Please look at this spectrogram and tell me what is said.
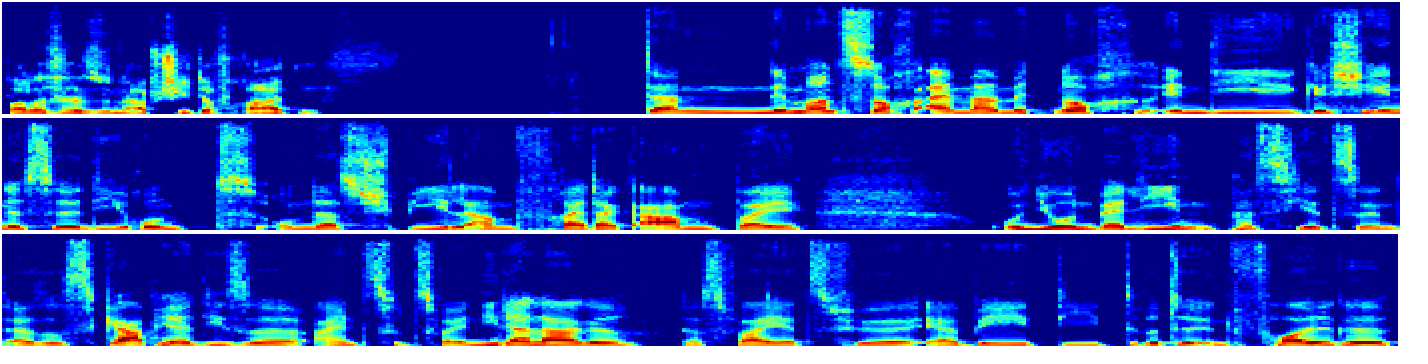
war das ja so ein Abschied auf Raten. Dann nimm uns doch einmal mit noch in die Geschehnisse, die rund um das Spiel am Freitagabend bei Union Berlin passiert sind. Also es gab ja diese 1 zu 2 Niederlage. Das war jetzt für RB die dritte in Folge.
